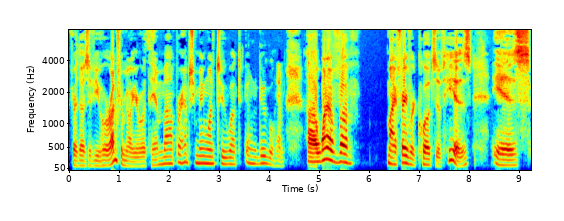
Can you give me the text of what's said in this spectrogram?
For those of you who are unfamiliar with him, uh, perhaps you may want to uh, to go to Google him. Uh, one of my favorite quotes of his is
